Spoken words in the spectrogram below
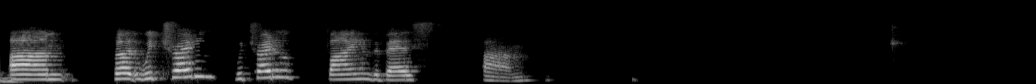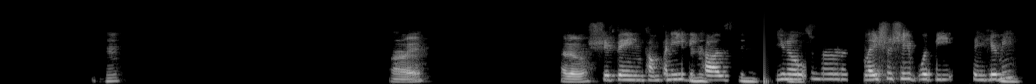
Mhm. Um, but we try to we try to find the best um Mhm. All right. Hello. shipping company Mhm. because Mhm. you know customer relationship would be. Can you hear me? Mhm.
